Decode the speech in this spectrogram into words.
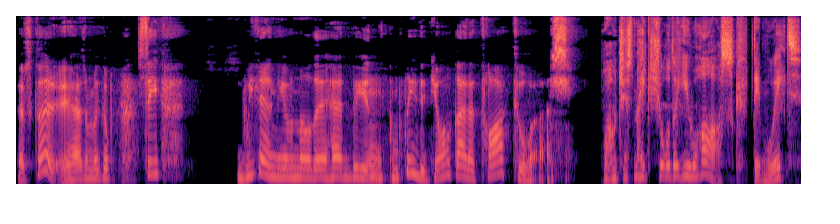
that's good. It hasn't been. Com- See, we didn't even know that it hadn't been completed. Y'all got to talk to us. Well, just make sure that you ask, dimwit.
